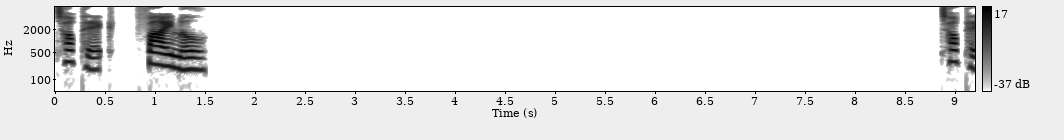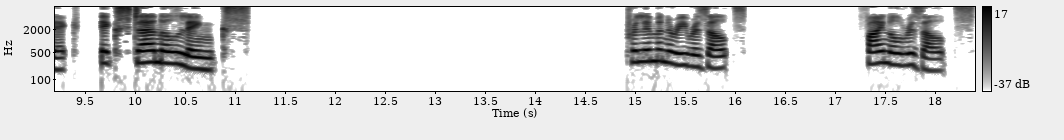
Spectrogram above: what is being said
Topic. Final. Topic. External links. Preliminary results. Final results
